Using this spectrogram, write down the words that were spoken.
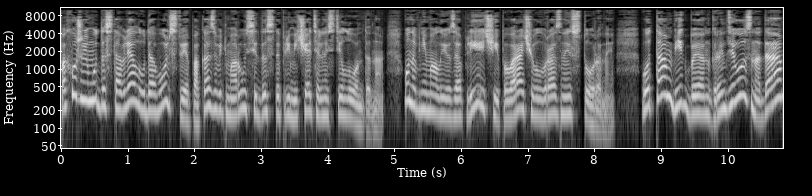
Похоже, ему доставляло удовольствие показывать Марусе достопримечательности Лондона. Он обнимал ее за плечи и поворачивал в разные стороны. «Вот там Биг Бен, грандиозно, да?»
